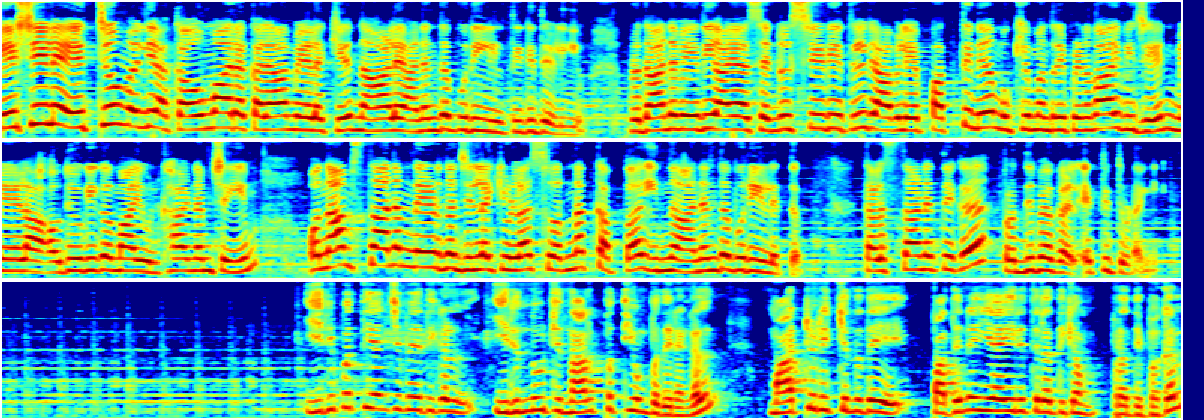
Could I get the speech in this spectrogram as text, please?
ഏഷ്യയിലെ ഏറ്റവും വലിയ കൗമാര കലാമേളയ്ക്ക് നാളെ അനന്തപുരിയിൽ തിരിതെളിയും. പ്രധാന വേദിയായ സെൻട്രൽ സ്റ്റേഡിയത്തിൽ രാവിലെ പത്തിന് മുഖ്യമന്ത്രി പിണറായി വിജയൻ മേള ഔദ്യോഗികമായി ഉദ്ഘാടനം ചെയ്യും. ഒന്നാം സ്ഥാനം നേടുന്ന ജില്ലയ്ക്കുള്ള സ്വർണക്കപ്പ് ഇന്ന് അനന്തപുരിയിലെത്തും. തലസ്ഥാനത്തേക്ക് പ്രതിഭകൾ എത്തിത്തുടങ്ങി. ഇരുപത്തിയഞ്ച് വേദികൾ ഇരുന്നൂറ്റി നാൽപ്പത്തിയൊമ്പത് ഇനങ്ങൾ മാറ്റുരയ്ക്കുന്നത് പതിനയ്യായിരത്തിലധികം പ്രതിഭകൾ.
